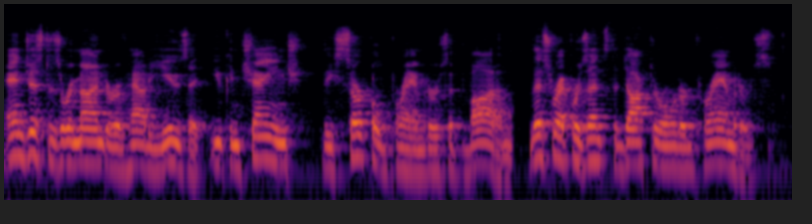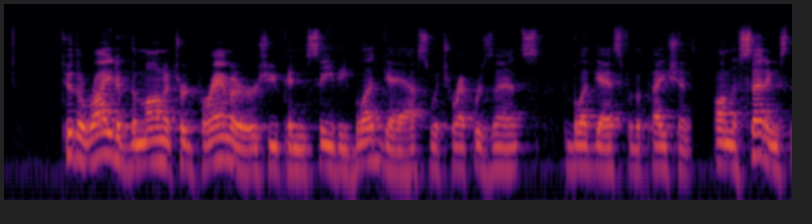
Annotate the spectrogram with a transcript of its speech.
And just as a reminder of how to use it, you can change the circled parameters at the bottom. This represents the doctor-ordered parameters. To the right of the monitored parameters, you can see the blood gas, which represents the blood gas for the patient. On the settings,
